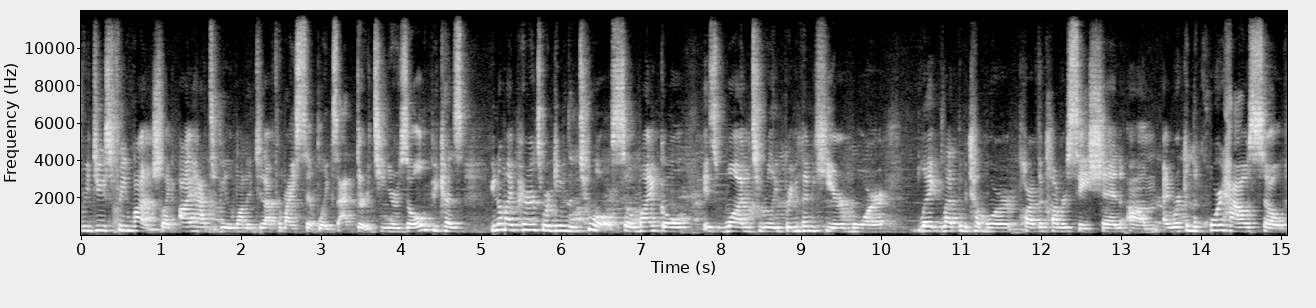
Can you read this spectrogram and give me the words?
reduced free lunch. Like I had to be the one to do that for my siblings at 13 years old because you know my parents were given the tools. So my goal is one to really bring them here more. Like let them become more part of the conversation. Um, I work in the courthouse, so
